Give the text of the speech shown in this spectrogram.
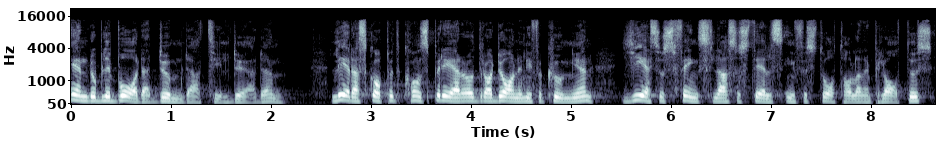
Ändå blir båda dömda till döden. Ledarskapet konspirerar och drar Daniel inför kungen. Jesus fängslas och ställs inför ståthållaren Pilatus.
